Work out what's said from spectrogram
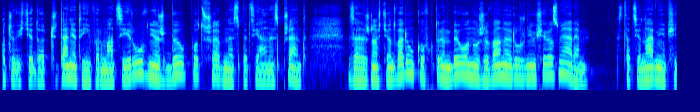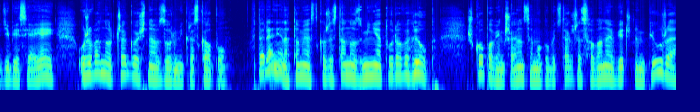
Oczywiście do odczytania tej informacji również był potrzebny specjalny sprzęt. W zależności od warunków, w którym był on używany, różnił się rozmiarem. Stacjonarnie w siedzibie CIA używano czegoś na wzór mikroskopu. W terenie natomiast korzystano z miniaturowych lup. Szkło powiększające mogło być także schowane w wiecznym piórze,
